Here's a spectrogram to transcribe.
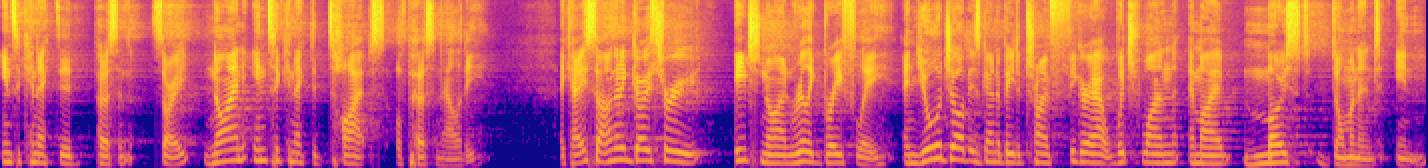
interconnected person, sorry, nine interconnected types of personality. Okay, so I'm going to go through each nine really briefly, and your job is going to be to try and figure out which one am I most dominant in.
